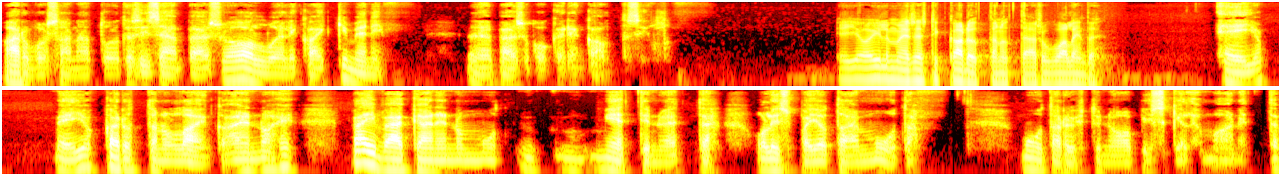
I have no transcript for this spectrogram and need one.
arvosana tuota sisäänpääsyä ollut, eli kaikki meni pääsykokeiden kautta silloin. Ei ole ilmeisesti kaduttanut tämä sun valinta. Ei ole, ei ole kaduttanut lainkaan. En ole he, päivääkään en ole muut, miettinyt, että olisipa jotain muuta, muuta ryhtynyt opiskelemaan. Että,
